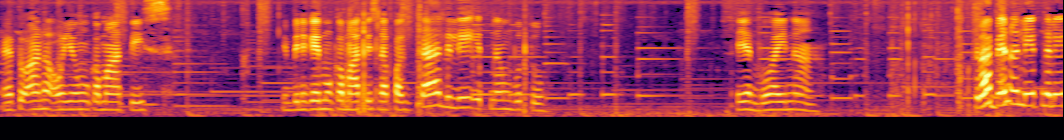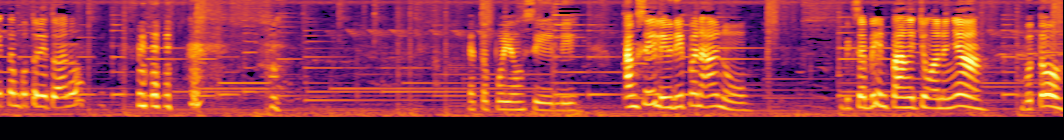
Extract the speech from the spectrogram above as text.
Ito ana o yung kamatis. Yung binigay mong kamatis na pagkaliliit ng buto. Ayan, buhay na. Grabe, ano, liit na liit ng buto nito, ano? Ito po yung sili. Ang sili, hindi pa na ano. Ibig sabihin, pangit yung ano niya. Buto.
